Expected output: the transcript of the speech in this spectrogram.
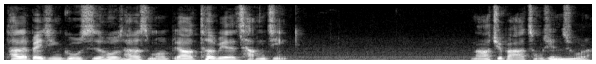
它的背景故事，或者它有什么比较特别的场景，然后去把它重现出来。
